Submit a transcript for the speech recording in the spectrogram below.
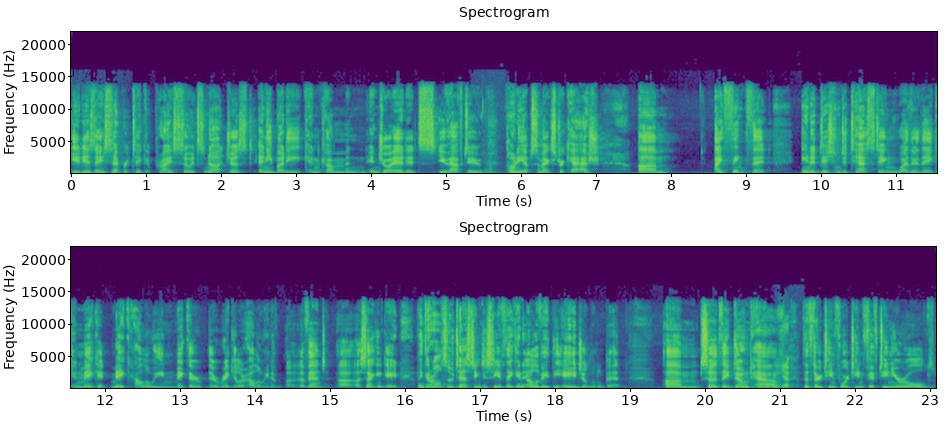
it is a mm-hmm. separate ticket price, so it's not just anybody can come and enjoy it. It's you have to yeah. pony up some extra cash. Um, I think that in addition to testing whether they can make it make Halloween make their their regular Halloween event uh, a second gate, I think they're also testing to see if they can elevate the age a little bit um, so that they don't have yep. the 13, 14, 15 year old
